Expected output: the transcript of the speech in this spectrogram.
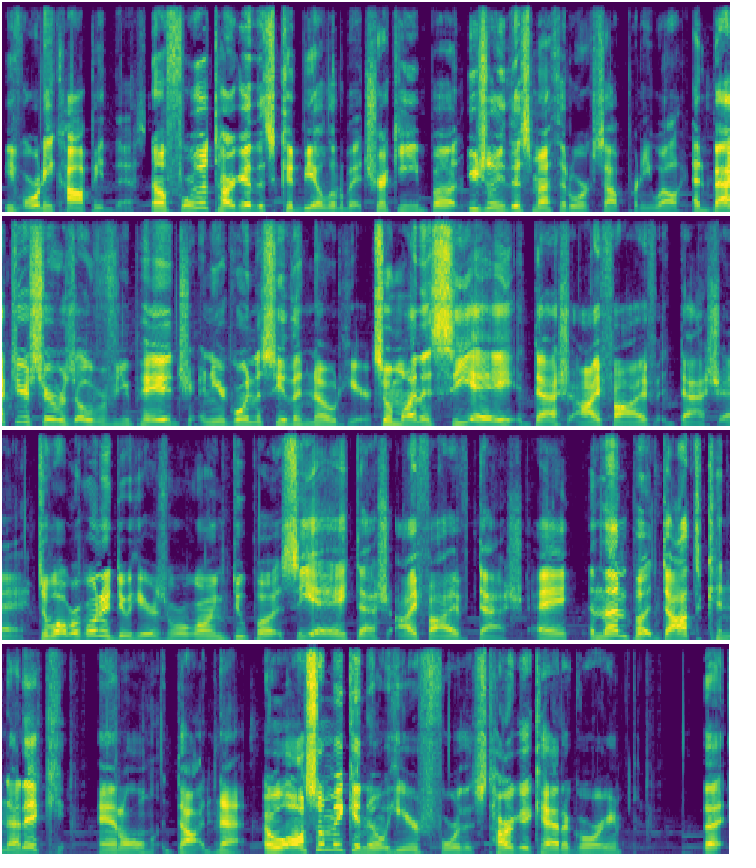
we've already copied this. Now for the target, this could be a little bit tricky, but usually this method works out pretty well. Head back to your server's overview page and you're going to see the node here. So mine is CA-I5-A. So what we're going to do here is we're going to put CA-I5-A and then put dot kinetic panel.net. I will also make a note here for this target category that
